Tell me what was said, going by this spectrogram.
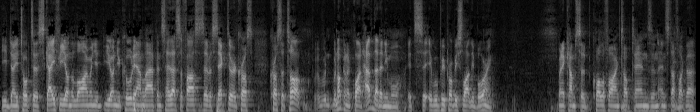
you know you talk to Scafey on the line when you, you're on your cool down lap and say that's the fastest ever sector across across the top. We're not going to quite have that anymore. It's it will be probably slightly boring when it comes to qualifying top tens and, and stuff like that.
